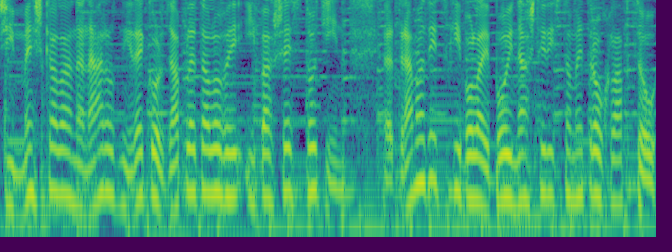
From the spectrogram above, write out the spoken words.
či meškala na národný rekord zapletalovej iba 6 stotín. Dramatický bol aj boj na 400 metrov chlapcov,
